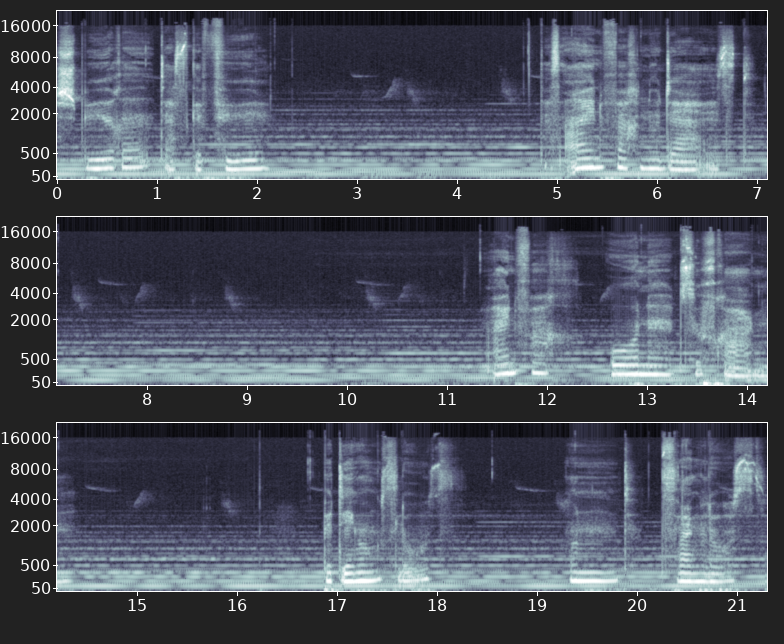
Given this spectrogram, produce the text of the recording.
Spüre das Gefühl, das einfach nur da ist. Einfach ohne zu fragen, bedingungslos und zwanglos.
